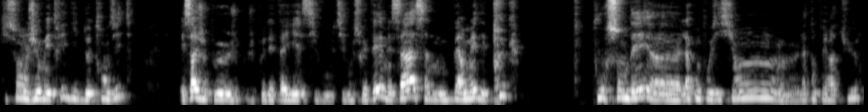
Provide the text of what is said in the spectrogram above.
qui sont en géométrie dite de transit. Et ça, je peux, détailler si vous, le souhaitez, mais ça, ça nous permet des trucs pour sonder euh, la composition, euh, la température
